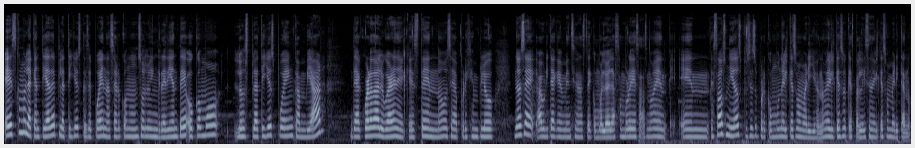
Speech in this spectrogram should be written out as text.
es como la cantidad de platillos que se pueden hacer con un solo ingrediente o cómo los platillos pueden cambiar de acuerdo al lugar en el que estén, ¿no? O sea, por ejemplo, no sé, ahorita que mencionaste como lo de las hamburguesas, ¿no? En, en Estados Unidos, pues es súper común el queso amarillo, ¿no? El queso que hasta le dicen el queso americano.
